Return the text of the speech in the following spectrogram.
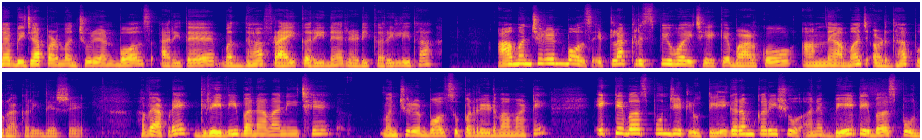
મેં બીજા પણ મંચુરિયન બોલ્સ આ રીતે બધા ફ્રાય કરીને રેડી કરી લીધા. આ મંચુરિયન બોલ્સ એટલા ક્રિસ્પી હોય છે કે બાળકો આમને આમ જ અડધા પૂરા કરી દેશે. હવે આપણે ગ્રેવી બનાવવાની છે મંચુરિયન બોલ્સ ઉપર રેડવા માટે. એક ટેબલ સ્પૂન જેટલું તેલ ગરમ કરીશું અને બે ટેબલ સ્પૂન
